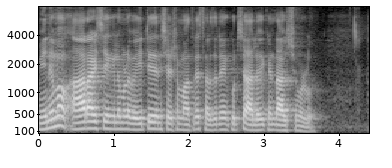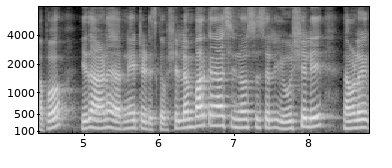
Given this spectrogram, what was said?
മിനിമം ആറാഴ്ചയെങ്കിലും നമ്മൾ വെയിറ്റ് ചെയ്തതിന് ശേഷം മാത്രമേ സർജറിയെക്കുറിച്ച് ആലോചിക്കേണ്ട ആവശ്യമുള്ളൂ. അപ്പോൾ ഇതാണ് എർണേറ്റഡ് ഡിസ്ക് പക്ഷേ ലംബാർ കനാൽ സിനോസിസിൽ യൂഷ്വലി നമ്മൾ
